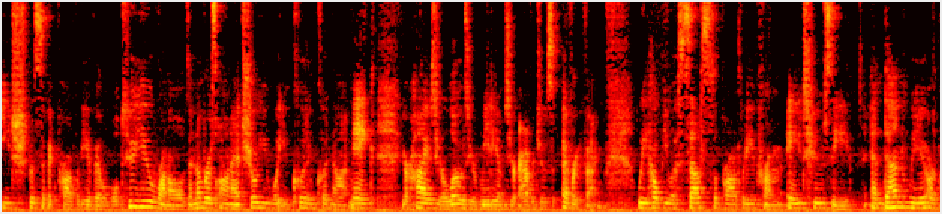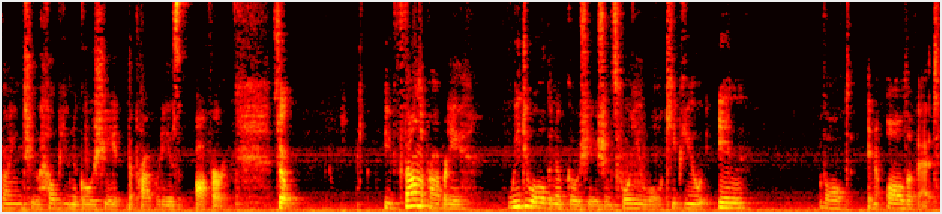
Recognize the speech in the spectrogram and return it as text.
each specific property available to you, run all of the numbers on it, show you what you could and could not make, your highs, your lows, your mediums, your averages, everything. We help you assess the property from A to Z, and then we are going to help you negotiate the property's offer. So you found the property, we do all the negotiations for you, we'll keep you involved in all of it.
